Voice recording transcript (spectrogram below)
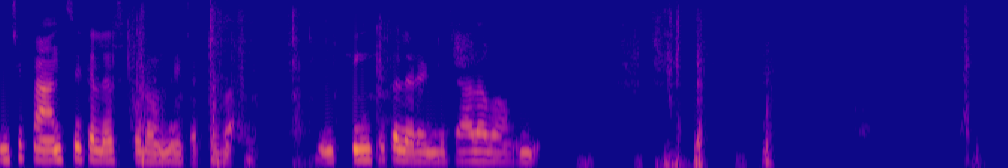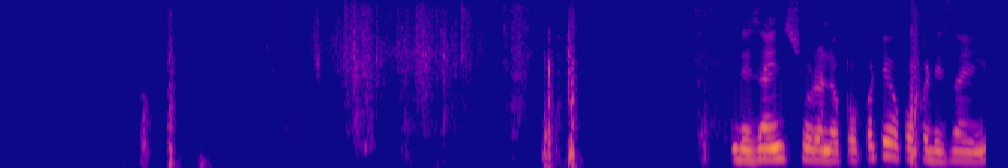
మంచి ఫ్యాన్సీ కలర్స్ కూడా ఉన్నాయి చక్కగా. పింక్ కలర్ అండి చాలా బాగుంది. డిజైన్స్ చూడండి ఒక్కొక్కటి ఒక్కొక్క డిజైన్.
